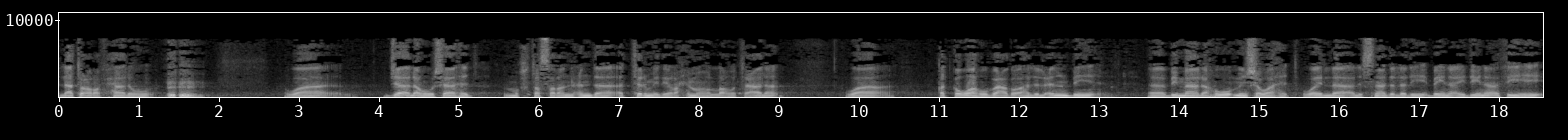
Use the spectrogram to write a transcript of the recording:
لا تعرف حاله. وجاء له شاهد مختصرا عند الترمذي رحمه الله تعالى وقد قواه بعض أهل العلم بما له من شواهد وإلا الإسناد الذي بين أيدينا فيه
